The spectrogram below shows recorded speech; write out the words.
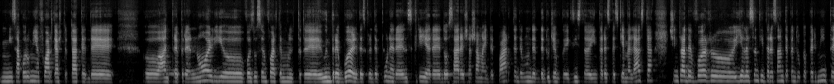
Mi s-a părut mie foarte așteptate de Uh, antreprenori, uh, văzusem foarte multe întrebări despre depunere, înscriere, dosare și așa mai departe, de unde deducem că există interes pe schemele astea și, într-adevăr, uh, ele sunt interesante pentru că permite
